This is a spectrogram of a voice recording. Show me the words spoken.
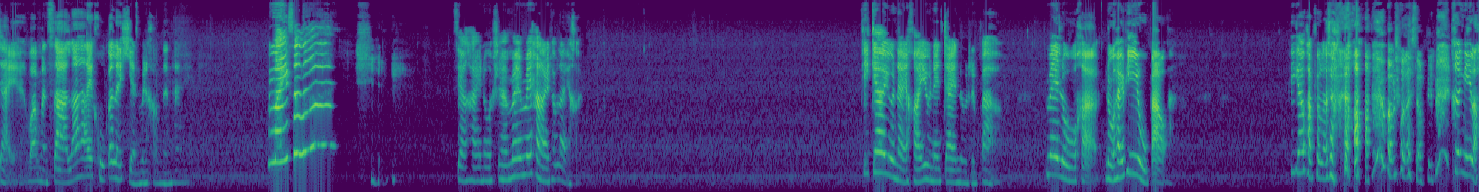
ใจว่ามันสลายครูก็เลยเขียนเป็นคำนั้นให้ ไม่สลาย เสียงไฮโนตใช่ไหมไม่ไม่ไฮเท่าไหร่ค่ะ พี่แก้วอยู่ไหนคะ อยู่ในใจหนูหรือเปล่า ไม่รู้ค่ะ หนูให้พี่อยู่เปล่า พี่แก้วพับโทรศัพท์ พับโทรศัพท์เครื่องนี้เหรอ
